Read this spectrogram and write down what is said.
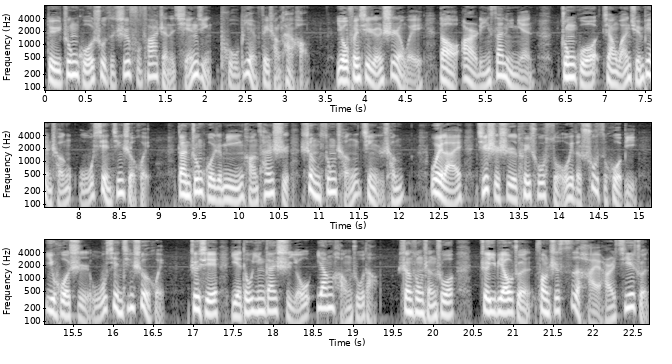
对中国数字支付发展的前景普遍非常看好。有分析人士认为，到二零三零年，中国将完全变成无现金社会。但中国人民银行参事盛松成近日称，未来即使是推出所谓的数字货币，亦或是无现金社会，这些也都应该是由央行主导。盛松成说，这一标准放之四海而皆准，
